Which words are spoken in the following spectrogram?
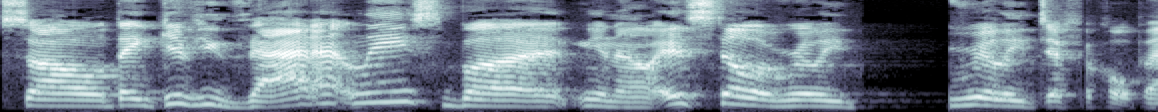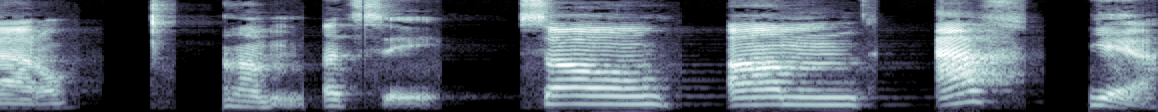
So they give you that at least, but you know, it's still a really, really difficult battle. Um, let's see. So, um, af, yeah,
